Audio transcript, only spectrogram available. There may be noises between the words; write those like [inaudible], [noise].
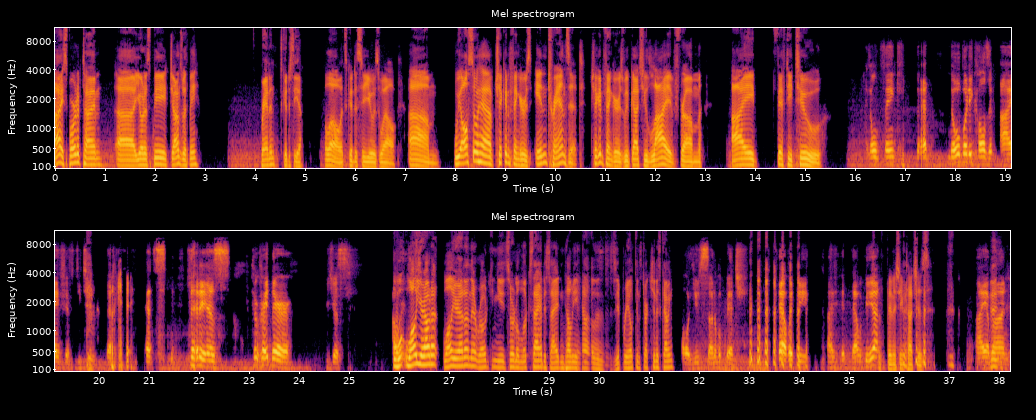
Hi, sportive time. Uh, Jonas B. John's with me. Brandon, it's good to see you. Hello, it's good to see you as well. Um, we also have Chicken Fingers in transit. Chicken Fingers, we've got you live from I 52. I don't think that nobody calls it I 52. That, [laughs] Okay. That's that is right there. You just Wh- While you're out on, while you're out on that road, can you sort of look side to side and tell me how the zip rail construction is coming? oh, you son of a bitch. [laughs] that would be I, that would be it. Finishing touches. I am on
